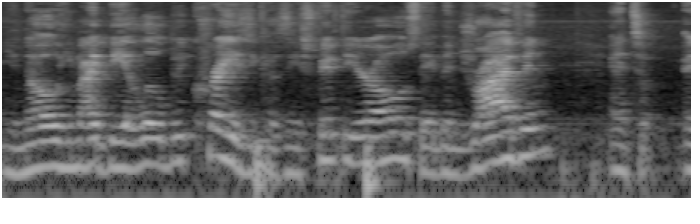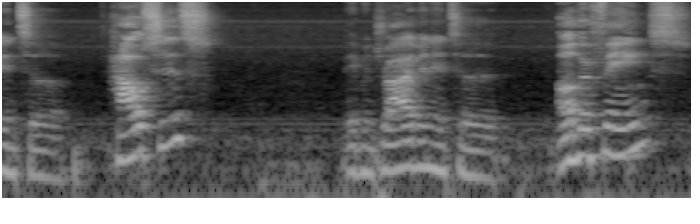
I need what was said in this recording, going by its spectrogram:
you know he might be a little bit crazy because these 50 year olds they've been driving into into houses, they've been driving into other things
